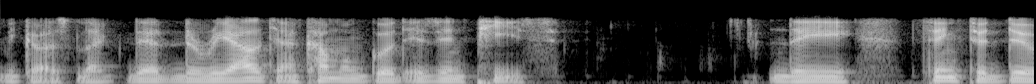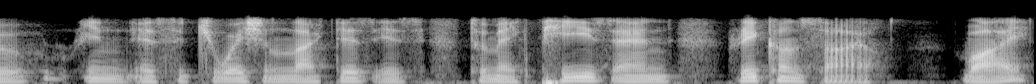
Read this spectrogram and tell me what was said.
because like the the reality and common good is in peace. The thing to do in a situation like this is to make peace and reconcile. Why?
